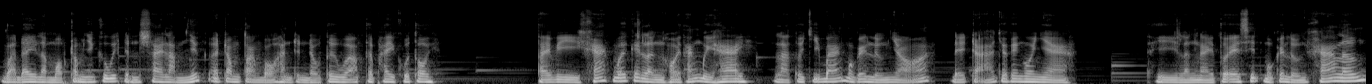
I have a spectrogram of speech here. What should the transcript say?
Và đây là một trong những cái quyết định sai lầm nhất ở trong toàn bộ hành trình đầu tư vào afterpay của tôi. Tại vì khác với cái lần hồi tháng 12 là tôi chỉ bán một cái lượng nhỏ để trả cho cái ngôi nhà. Thì lần này tôi exit một cái lượng khá lớn,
